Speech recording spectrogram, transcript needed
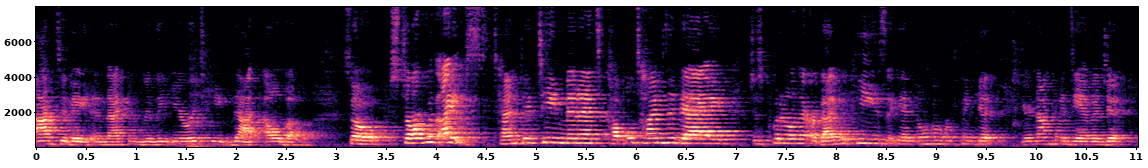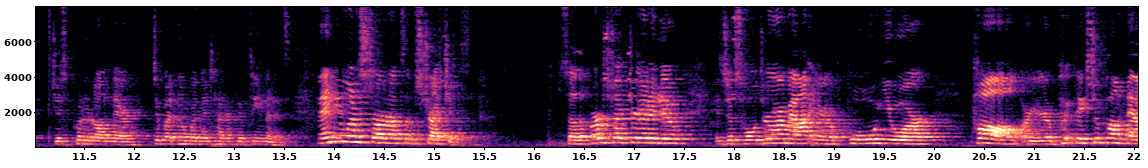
activate and that can really irritate that elbow. So start with ice, 10, 15 minutes, couple times a day. Just put it on there. A bag of peas, again, don't overthink it. You're not going to damage it. Just put it on there, no more than 10 or 15 minutes. Then you want to start on some stretches. So the first stretch you're going to do is just hold your arm out and you're going to pull your palm, or you're going to put, face your palm down,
